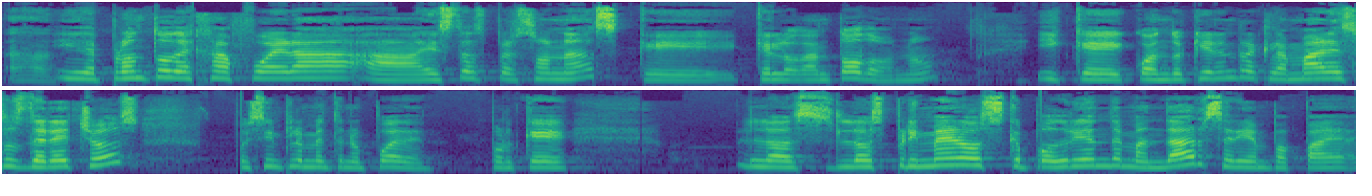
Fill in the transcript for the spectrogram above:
Ajá. Y de pronto deja fuera a estas personas que, que lo dan todo, ¿no? Y que cuando quieren reclamar esos derechos, pues simplemente no pueden. Porque los, los primeros que podrían demandar serían papá,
